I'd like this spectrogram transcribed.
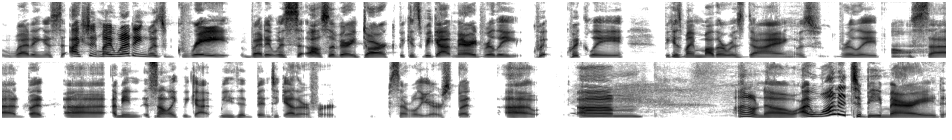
wedding is actually my wedding was great, but it was also very dark because we got married really quick quickly because my mother was dying. It was really oh, sad, but uh, I mean, it's not like we got we had been together for several years, but uh, um, I don't know. I wanted to be married.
